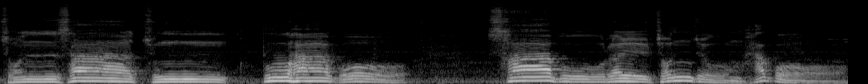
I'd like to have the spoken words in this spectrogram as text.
존사 중부하고 사부를 존중하고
